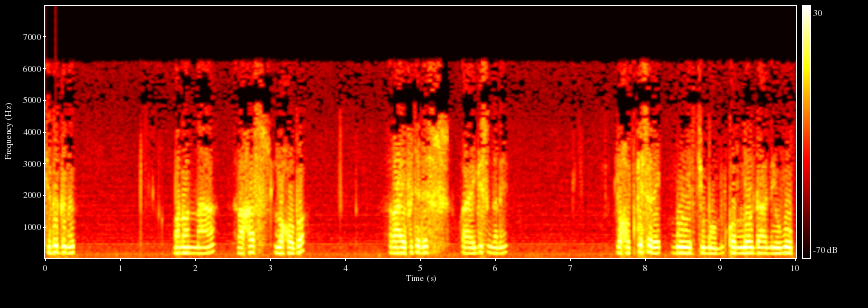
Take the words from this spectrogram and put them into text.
Ci dëgg nag mënoon naa raxas loxo ba fa ca des waaye gis nga ne loxo kese rek moo wér ci moom. Kon loolu daa néew bopp.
